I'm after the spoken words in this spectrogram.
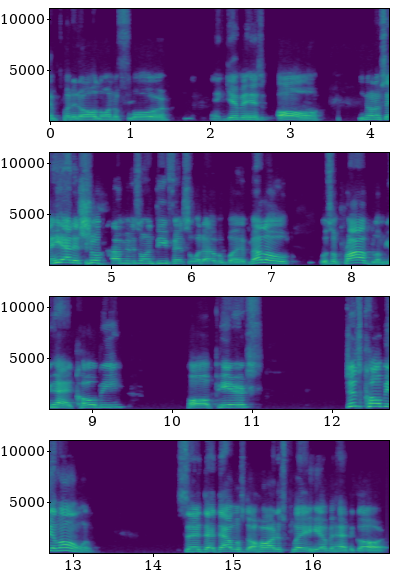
and put it all on the floor and give it his all. You know what I'm saying? He had his shortcomings on defense or whatever, but Melo was a problem. You had Kobe, Paul Pierce, just Kobe alone said that that was the hardest player he ever had to guard.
